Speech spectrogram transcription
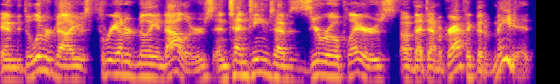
and the delivered value is $300 million and 10 teams have zero players of that demographic that have made it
